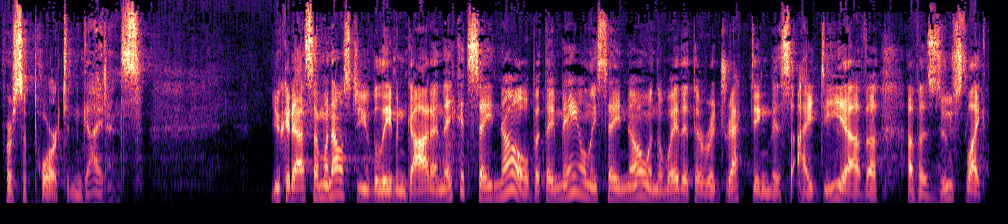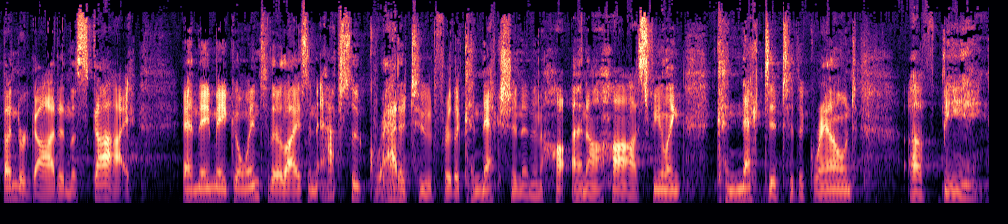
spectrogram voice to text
for support and guidance. You could ask someone else, Do you believe in God? And they could say no, but they may only say no in the way that they're rejecting this idea of a, of a Zeus like thunder god in the sky. And they may go into their lives in absolute gratitude for the connection and an, ahas, feeling connected to the ground of being.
